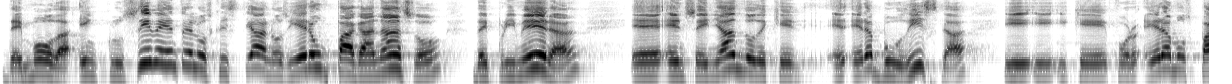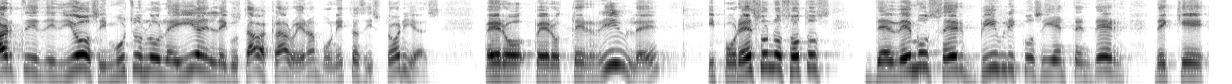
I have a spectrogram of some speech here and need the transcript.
de moda, inclusive entre los cristianos, y era un paganazo de primera, eh, enseñando de que e, era budista y, que éramos parte de Dios, y muchos lo leían y les gustaba, claro, eran bonitas historias, pero, pero terrible, y por eso nosotros debemos ser bíblicos y entender de que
